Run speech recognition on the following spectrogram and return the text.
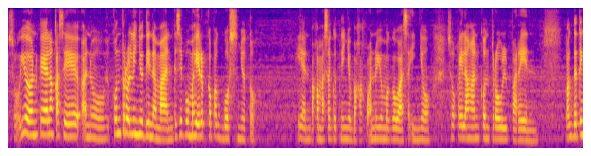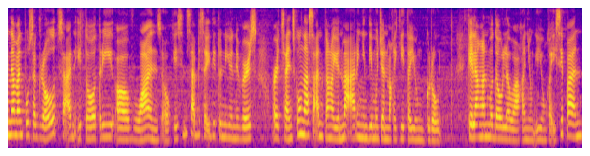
So, yun. Kaya lang kasi, ano, kontrolin nyo din naman. Kasi po, mahirap kapag boss nyo to. Ayan, baka masagot ninyo, baka kung ano yung magawa sa inyo. So, kailangan control pa rin. Pagdating naman po sa growth, saan ito? Three of Wands. Okay, sinasabi sa'yo dito ni Universe or Signs, kung nasaan ka ngayon, maaring hindi mo dyan makikita yung growth. Kailangan mo daw lawakan yung iyong kaisipan,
